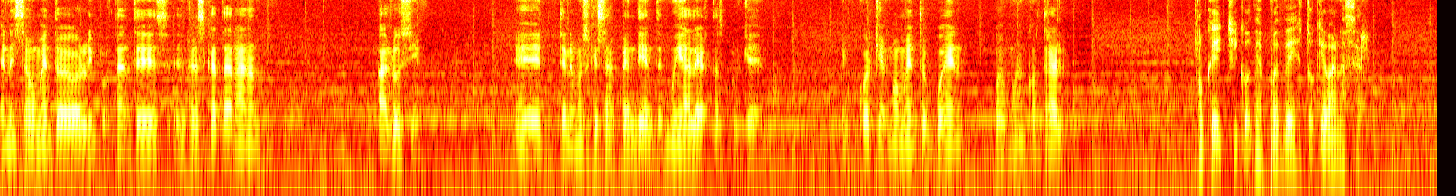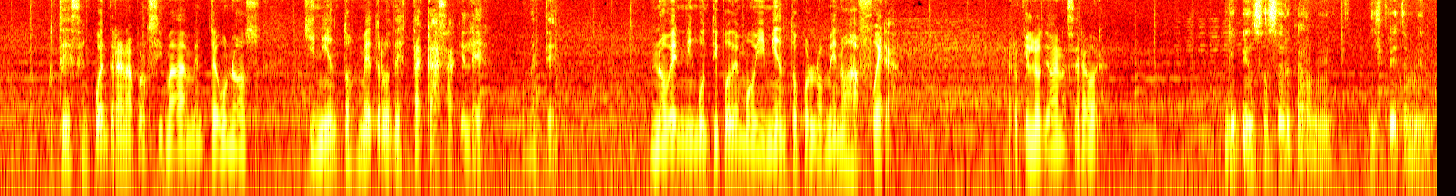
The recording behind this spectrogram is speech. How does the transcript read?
en este momento lo importante es, es rescatar a, a Lucy. Eh, tenemos que estar pendientes, muy alertas, porque en cualquier momento pueden, podemos encontrarlo. Ok chicos, después de esto, ¿qué van a hacer? Ustedes se encuentran aproximadamente a unos 500 metros de esta casa que les comenté. No ven ningún tipo de movimiento, por lo menos afuera. Pero ¿qué es lo que van a hacer ahora? Yo pienso acercarme discretamente.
